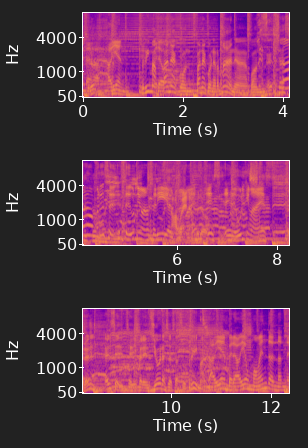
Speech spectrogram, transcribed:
O sea, Pero- está bien. Rima Pero- pana con pana con hermana. Con, o sea, No, no, todo- pero ese, ese de última no sería el Ah, problema. bueno, pero- es, es- es de última, es. Pero él, él se, se diferenció gracias a sus rimas. Está bien, pero había un momento en donde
